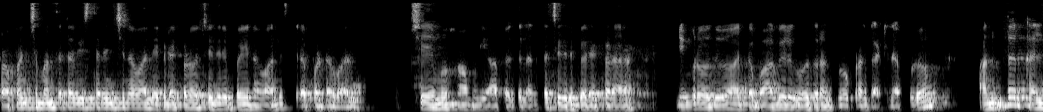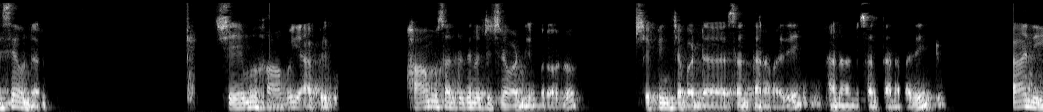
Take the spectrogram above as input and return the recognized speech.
ప్రపంచమంతటా విస్తరించిన వాళ్ళు ఎక్కడెక్కడో చెదిరిపోయిన వాళ్ళు స్థిరపడ్డ వాళ్ళు. షేము హాము యాపెత్తులంతా చెదిరిపోయారు. ఎక్కడ? నిమ్రోజు ఆ యొక్క బాబేలు గోపురం గోపురం కట్టినప్పుడు అందరు కలిసే ఉన్నారు. షేము హాము యాపెత్ హాము సంతతి నుంచి వచ్చిన వాడు నిమ్రోను. శపించబడ్డ సంతానం అది హనాను సంతానం అది. కానీ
